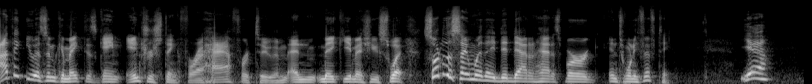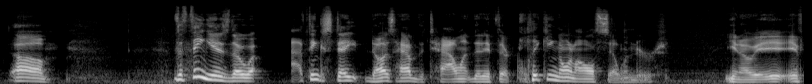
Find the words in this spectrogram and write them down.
I think USM can make this game interesting for a half or two and, and make MSU sweat, sort of the same way they did down in Hattiesburg in 2015. Yeah. Uh, the thing is, though, I think State does have the talent that if they're clicking on all cylinders, you know, if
